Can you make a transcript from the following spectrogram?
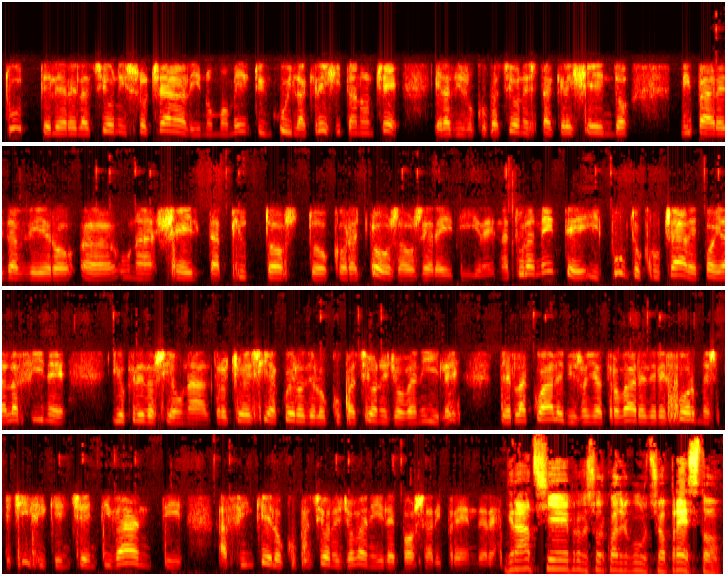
tutte le relazioni sociali in un momento in cui la crescita non c'è e la disoccupazione sta crescendo mi pare davvero uh, una scelta piuttosto coraggiosa, oserei dire. Naturalmente il punto cruciale poi alla fine io credo sia un altro, cioè sia quello dell'occupazione giovanile, per la quale bisogna trovare delle forme specifiche incentivanti affinché l'occupazione giovanile possa riprendere. Grazie professor Quadricurcio, a presto.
